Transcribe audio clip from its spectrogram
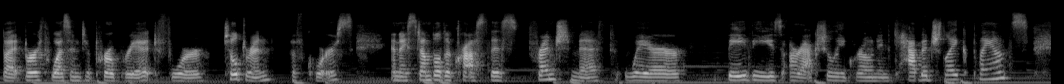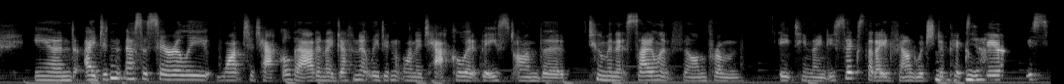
but birth wasn't appropriate for children of course. And i stumbled across this french myth where babies are actually grown in cabbage like plants and I didn't necessarily want to tackle that. And I definitely didn't want to tackle it based on the two minute silent film from 1896 that I had found, which mm, depicts Yeah. fairies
